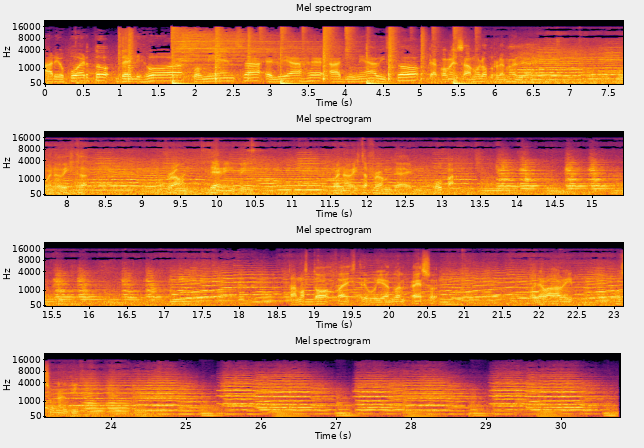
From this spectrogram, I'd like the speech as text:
Aeropuerto de Lisboa comienza el viaje a Guinea-Bissau. Ya comenzamos los problemas del viaje. Buena vista from Delhi. Buena vista from Delhi. Upa. Estamos todos redistribuyendo el peso. Allá va David con su nalguita.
